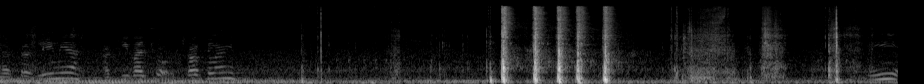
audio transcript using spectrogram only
nuestras líneas. Aquí va el chalk line. Y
